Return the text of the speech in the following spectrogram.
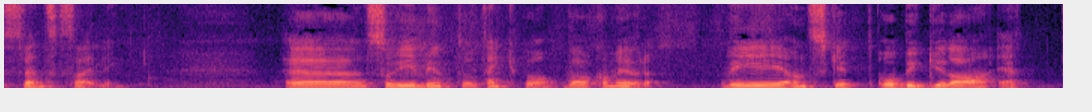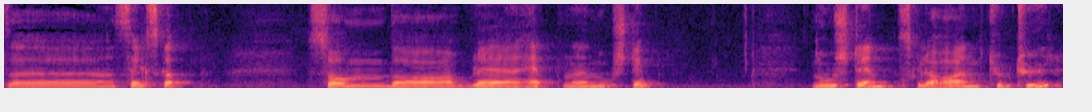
svensk seiling. Eh, så vi begynte å tenke på hva kan vi gjøre. Vi ønsket å bygge da et uh, selskap som da ble hetende Norstim. Norstim skulle ha en kultur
